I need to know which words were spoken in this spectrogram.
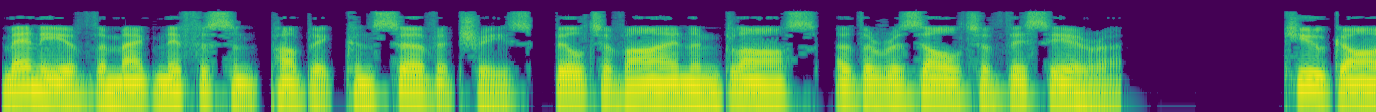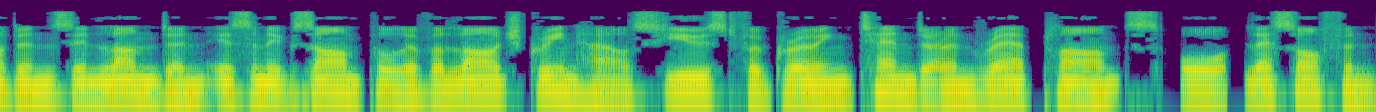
Many of the magnificent public conservatories, built of iron and glass, are the result of this era. Kew Gardens in London is an example of a large greenhouse used for growing tender and rare plants, or, less often,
